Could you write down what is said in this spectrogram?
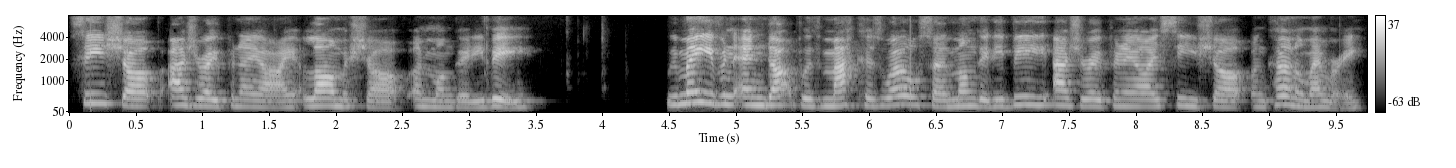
C Sharp, Azure OpenAI, Llama Sharp, and MongoDB. We may even end up with Mac as well, so MongoDB, Azure OpenAI, C Sharp, and kernel memory.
